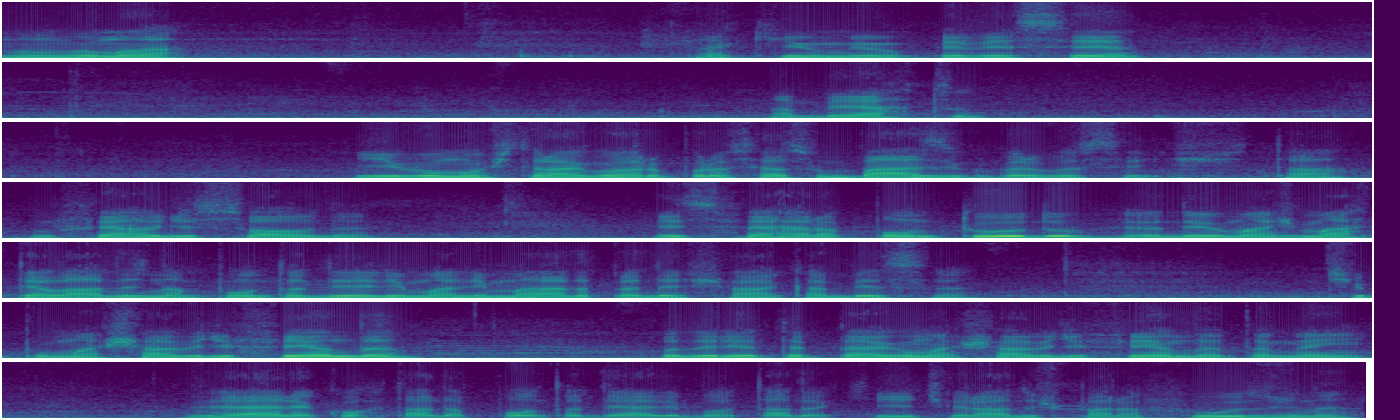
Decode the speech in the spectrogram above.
Bom, vamos lá. Aqui o meu PVC aberto. E vou mostrar agora o processo básico para vocês, tá? O ferro de solda. Esse ferro era pontudo, eu dei umas marteladas na ponta dele, uma limada para deixar a cabeça tipo uma chave de fenda. Poderia ter pego uma chave de fenda também velha, cortado a ponta dela e botado aqui, tirado os parafusos, né?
